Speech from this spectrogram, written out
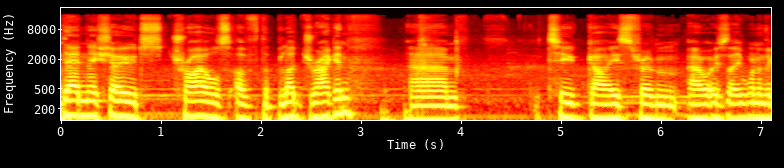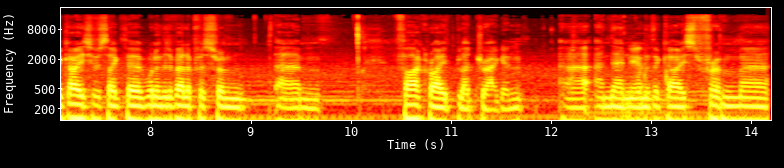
then they showed Trials of the Blood Dragon. Um, two guys from uh, was like one of the guys who was like the one of the developers from um, Far Cry Blood Dragon, uh, and then Yeah. one of the guys from uh,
